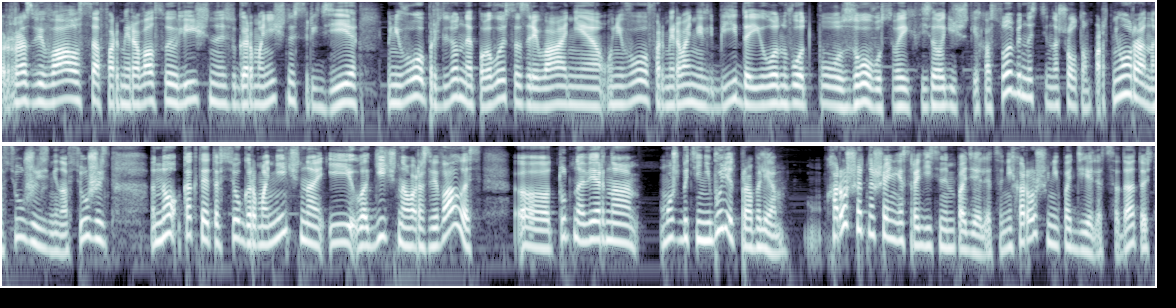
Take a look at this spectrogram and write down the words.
развивался, формировал свою личность в гармоничной среде, у него определенное половое созревание, у него формирование либидо, и он вот по зову своих физиологических особенностей нашел там партнера на всю жизнь, не на всю жизнь, но как-то это все гармонично и логично развивалось, Э, тут, наверное, может быть, и не будет проблем. Хорошие отношения с родителями поделятся, нехорошие не поделятся, да, то есть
